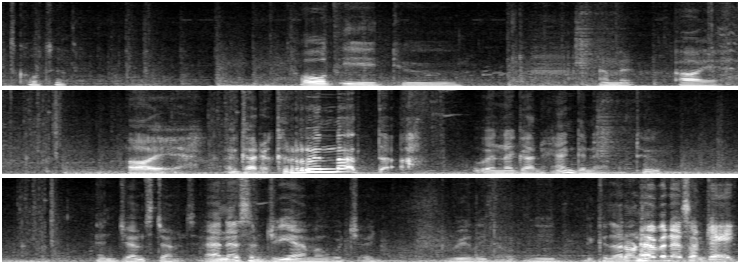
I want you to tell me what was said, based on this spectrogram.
It's cool too. Hold E to... I'm oh yeah. Oh yeah. I got a granada. And I got handgun ammo too and gemstones and SMG ammo, which I really don't need because I don't have an SMG.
